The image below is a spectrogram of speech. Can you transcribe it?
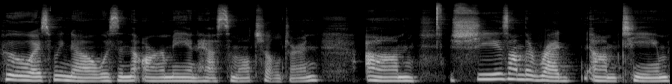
who, as we know, was in the army and has small children. Um, she is on the red um, team.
